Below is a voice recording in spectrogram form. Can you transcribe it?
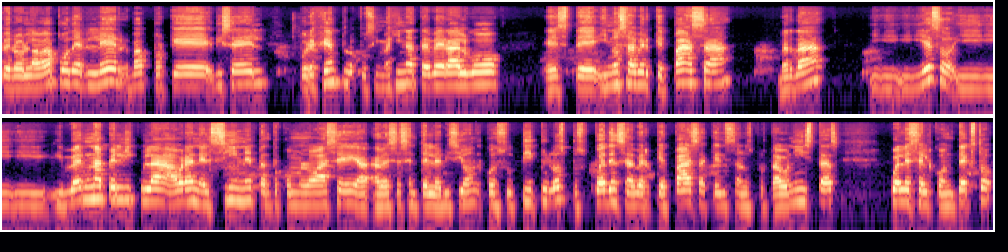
pero la va a poder leer, ¿va? Porque dice él, por ejemplo, pues imagínate ver algo, este, y no saber qué pasa, ¿verdad? Y, eso, y, ver una película ahora en el cine, tanto como lo hace a, veces en televisión con subtítulos, pues pueden saber qué pasa, qué dicen los protagonistas, cuál es el contexto.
